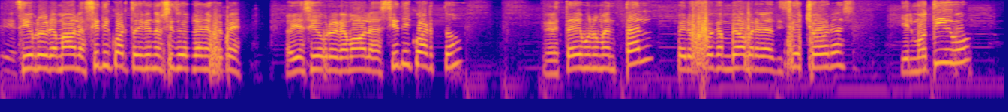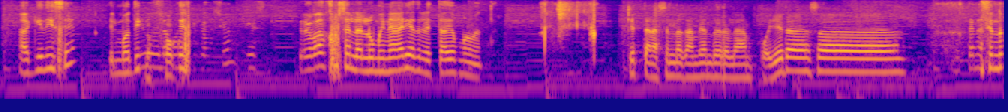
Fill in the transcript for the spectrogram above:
eh, sido programado a las 7 y cuarto, estoy viendo el sitio de la NFP. Había sido programado a las 7 y cuarto en el Estadio Monumental, pero fue cambiado para las 18 horas. Y el motivo, aquí dice, el motivo de la modificación es trabajos en las luminarias del Estadio Monumental. ¿Qué están haciendo cambiando las ampolletas esa? Están haciendo,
